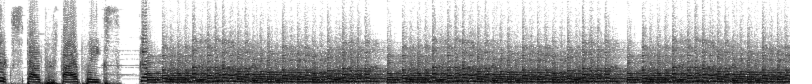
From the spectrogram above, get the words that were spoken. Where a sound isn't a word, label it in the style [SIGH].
You're expelled for five weeks. Go. [LAUGHS]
